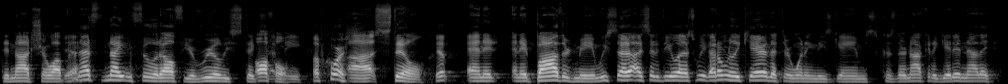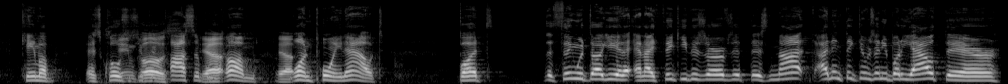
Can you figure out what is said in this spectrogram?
did not show up, Yeah. and that night in Philadelphia really sticks Awful. at me. Of course. uh, still. Yep. And it and it bothered me. And we said I said to you last week, I don't really care that they're winning these games because they're not going to get in. Now they came up as close as you close. could possibly Yeah. come, Yeah. one point out. But the thing with Dougie, and- I think he deserves it. There's not. I didn't think there was anybody out there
